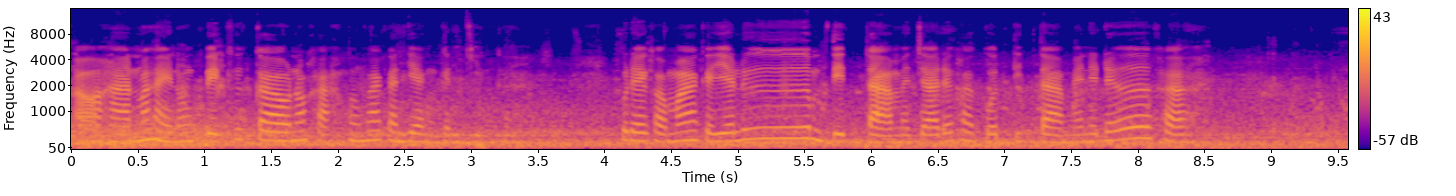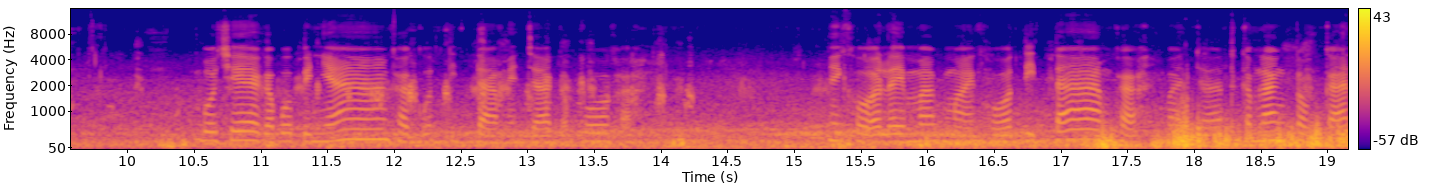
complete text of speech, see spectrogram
เอาอาหารมาให้น้องเป็ดคือเก่าเนาะค่ะเพิ่งพากันแย่งกันกินค่ะ ผู้ใดเข้ามาก็อย่าลืมติดตามอาจารย์ด้วยค่ะ กดติดตามให้ในเด้อค่ะโบแชร์กับโบเป็นหยังค่ะ กดติดตามอาจารย์กับพ่อค่ะ ไม่ขออะไรมากมายขอติดตามค่ะว่าจะกำลังต้องการ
